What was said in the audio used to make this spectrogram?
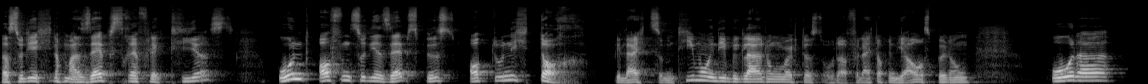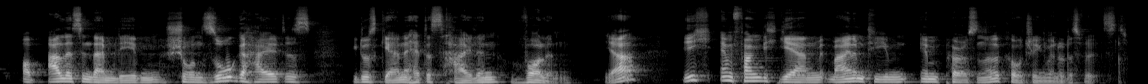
dass du dich nochmal selbst reflektierst und offen zu dir selbst bist, ob du nicht doch vielleicht zum Timo in die Begleitung möchtest oder vielleicht auch in die Ausbildung oder ob alles in deinem Leben schon so geheilt ist, wie du es gerne hättest heilen wollen. Ja? Ich empfange dich gern mit meinem Team im Personal Coaching, wenn du das willst.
